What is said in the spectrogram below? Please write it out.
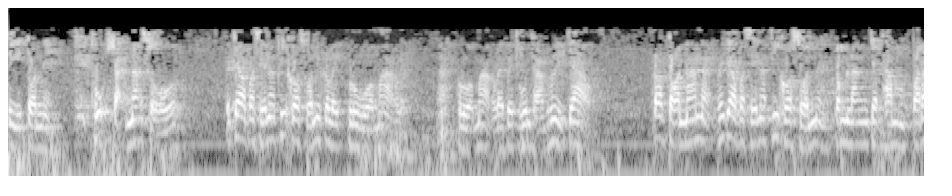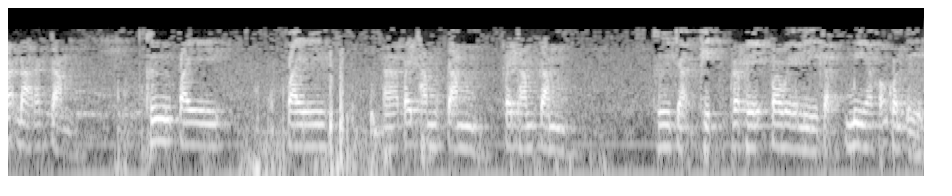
สี่ตนเนี่ยทุสนะโส พระเจ้าประเสนทิโกศลนี่ก็เลยกลัวมากเลยกลัวมากเลยไปทูลถามพระพุทธเจ้า เพราะตอนนั้นพระเจ้าประเสนทิโกศลกำลังจะทำปรดารกรรม คือไปไปไปทำกรรม ไปทำกรรม คือจะผิดประเพประเวณีกับเมียของคนอื่น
